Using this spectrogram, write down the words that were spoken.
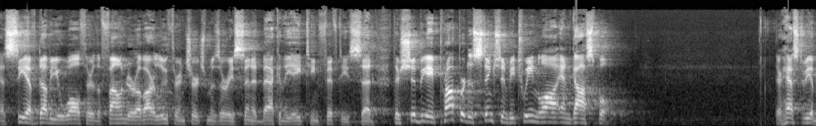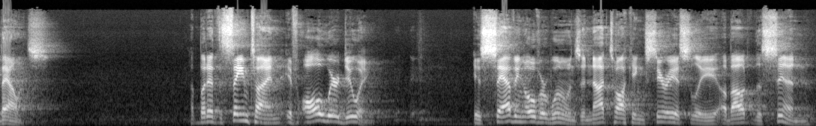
as C.F.W. Walther, the founder of our Lutheran Church Missouri Synod back in the 1850s, said, there should be a proper distinction between law and gospel. There has to be a balance. But at the same time, if all we're doing is salving over wounds and not talking seriously about the sin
